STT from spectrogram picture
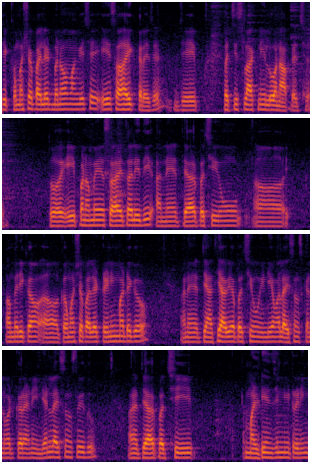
જે કમર્શિયલ પાયલટ બનવા માંગે છે, એ સહાય કરે છે, જે પચીસ લાખની લોન આપે છે. તો એ પણ અમે સહાયતા લીધી અને ત્યાર પછી હું અમેરિકા કમર્શિયલ પાયલટ ટ્રેનિંગ માટે ગયો અને ત્યાંથી આવ્યા પછી હું ઇન્ડિયામાં લાઇસન્સ કન્વર્ટ કરાવીને ઇન્ડિયન લાઇસન્સ લીધું અને ત્યાર પછી મલ્ટી એન્જિનની ટ્રેનિંગ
